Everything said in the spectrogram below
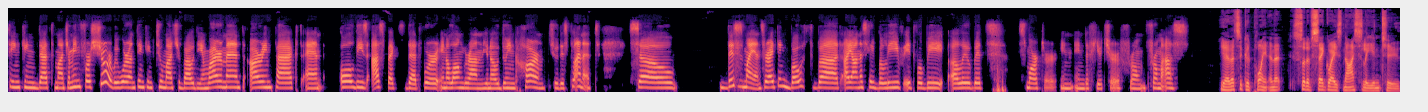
thinking that much i mean for sure we weren't thinking too much about the environment our impact and all these aspects that were in a long run you know doing harm to this planet so this is my answer. I think both, but I honestly believe it will be a little bit smarter in in the future from from us. Yeah, that's a good point, and that sort of segues nicely into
